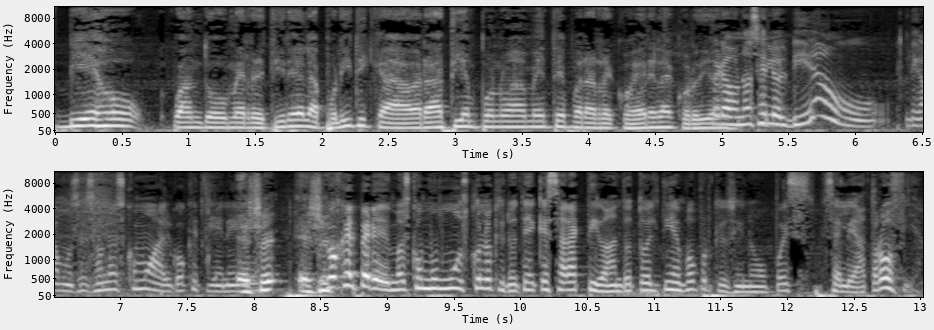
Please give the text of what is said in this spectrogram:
viejo, cuando me retire de la política, habrá tiempo nuevamente para recoger el acordeón. ¿Pero a uno se le olvida o, digamos, eso no es como algo que tiene... Eso- eso Digo que el periodismo es como un músculo que uno tiene que estar activando todo el tiempo porque si no, pues se le atrofia.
